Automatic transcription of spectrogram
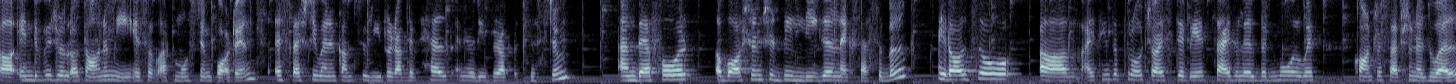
uh, individual autonomy is of utmost importance, especially when it comes to reproductive health and your reproductive system. And therefore, abortion should be legal and accessible. It also, um, I think, the pro choice debate sides a little bit more with contraception as well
